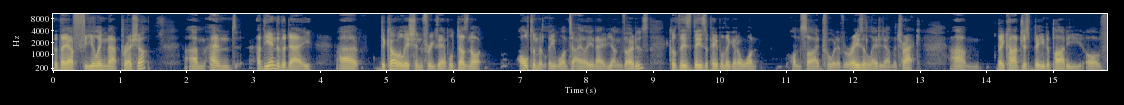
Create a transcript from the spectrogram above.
that they are feeling that pressure. Um, and at the end of the day, uh, the coalition, for example, does not ultimately want to alienate young voters because these these are people they're going to want on side for whatever reason later down the track. Um, they can't just be the party of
